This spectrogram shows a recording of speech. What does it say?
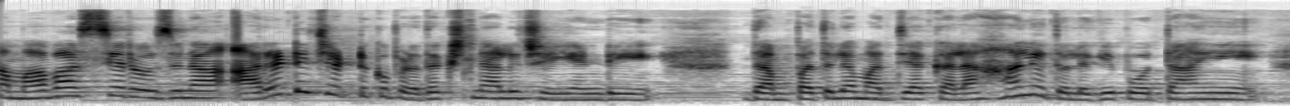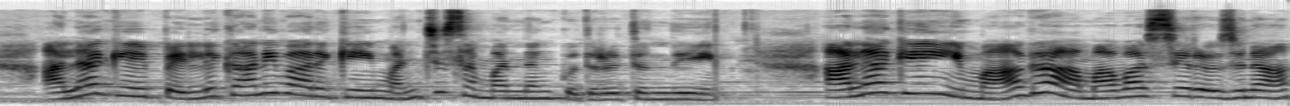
అమావాస్య రోజున అరటి చెట్టుకు ప్రదక్షిణాలు చేయండి. దంపతుల మధ్య కలహాలు తొలగిపోతాయి. అలాగే పెళ్ళి కాని వారికి మంచి సంబంధం కుదురుతుంది. అలాగే ఈ మాఘ అమావాస్య రోజున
